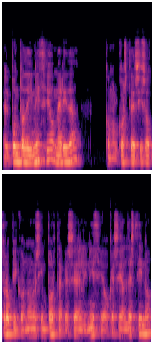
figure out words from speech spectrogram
El punto de inicio, Mérida, como el coste es isotrópico, no nos importa que sea el inicio o que sea el destino.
